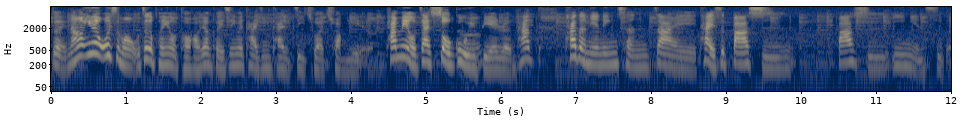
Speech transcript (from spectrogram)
对，然后因为为什么我这个朋友投好像可以，是因为他已经开始自己出来创业了，他没有再受雇于别人，他他的年龄层在，他也是八十八十一年次的，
